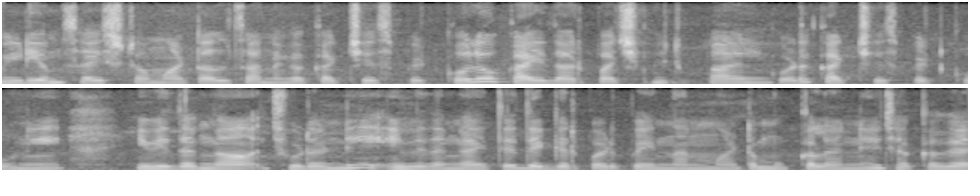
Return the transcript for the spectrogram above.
మీడియం సైజ్ టమాటాలు సన్నగా కట్ చేసి పెట్టుకోవాలి. ఒక ఐదారు పచ్చిమిరపాయలను కూడా కట్ చేసి పెట్టుకొని ఈ విధంగా చూడండి ఈ విధంగా అయితే దగ్గర పడిపోయిందనమాట ముక్కలన్నీ. చక్కగా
